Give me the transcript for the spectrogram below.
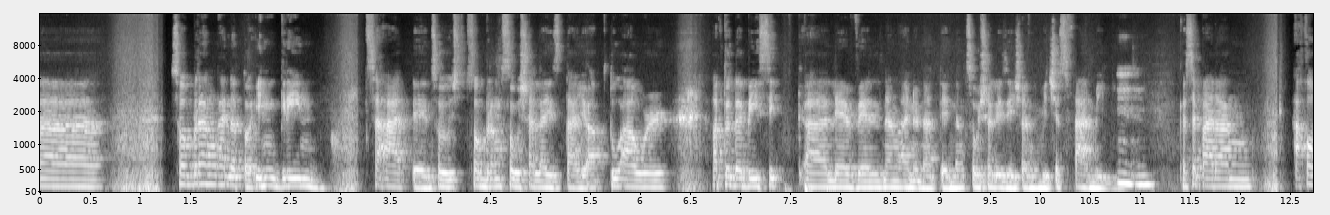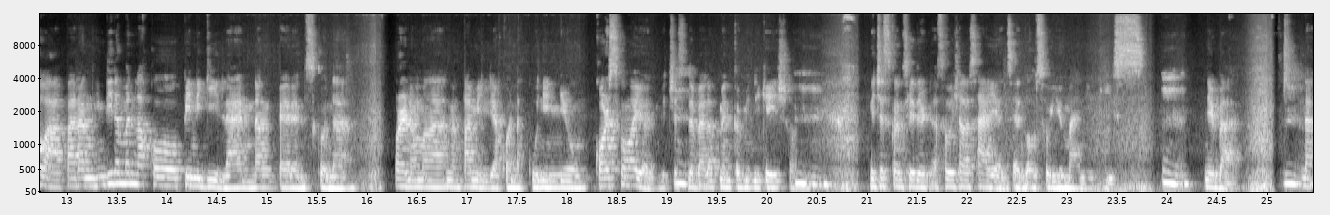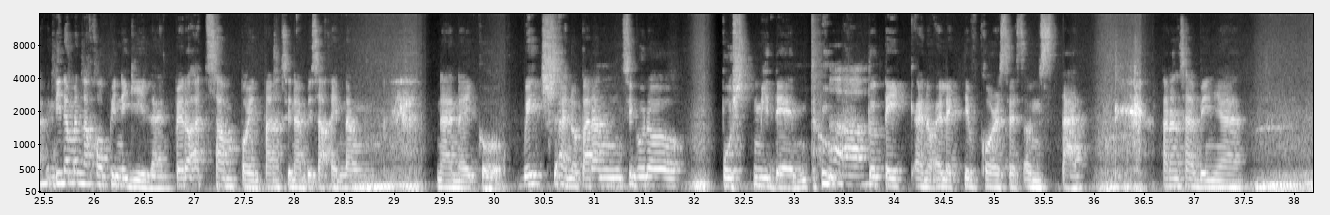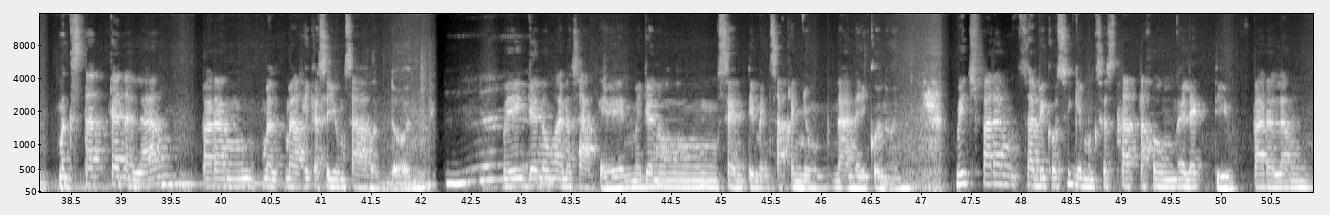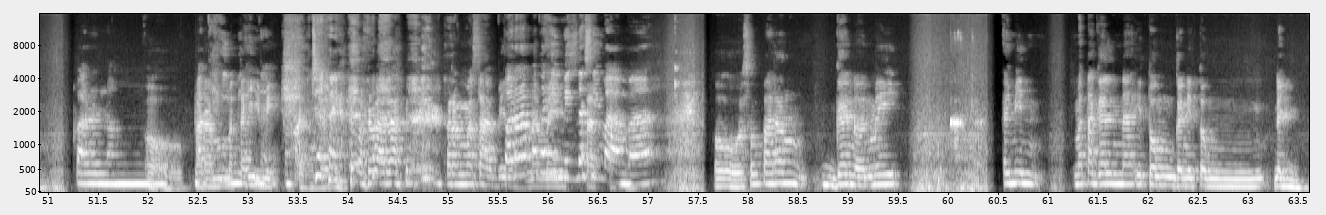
sobrang ano to ingrained sa atin. So sobrang socialized tayo up to our up to the basic ah, level ng ano natin ng socialization which is family. Mm-mm. Kasi parang ako ah, parang hindi naman ako pinigilan ng parents ko na or ng mga ng pamilya ko na kunin yung course ko ngayon which is Mm. development communication Mm-mm. which is considered a social science and also humanities. Mm. 'Di ba? Mm. Na, hindi naman ako pinigilan pero at some point parang sinabi sa akin ng nanay ko which ano parang siguro pushed me then to Oo. to take ano elective courses on stat. Parang sabi niya mag-stat ka na lang parang mal- malaki kasi yung sahod doon. Mm. May ganong ano sa akin, may ganong sentiment sa akin yung nanay ko noon. Which parang sabi ko, sige, magsa-stat akong elective para lang, Para lang... oo, parang matahimik Matahimik na. siya. Parang, parang masabi Para na may matahimik na si stat mama. Oo, so parang ganon, may, I mean, matagal na itong ganitong, nag,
